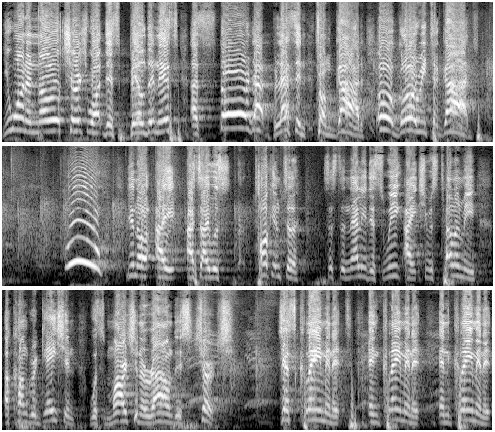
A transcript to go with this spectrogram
You want to know, church, what this building is? A stored up blessing from God. Oh, glory to God. Woo! You know, I as I was talking to Sister Nellie this week, I, she was telling me a congregation was marching around this church, just claiming it and claiming it and claiming it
